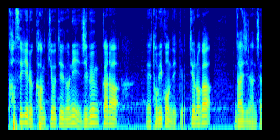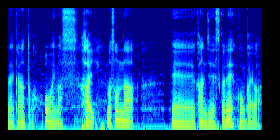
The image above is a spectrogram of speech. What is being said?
稼げる環境っていうのに自分から、え、飛び込んでいくっていうのが大事なんじゃないかなと思います。はい。まあそんな、えー、感じですかね今回は。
